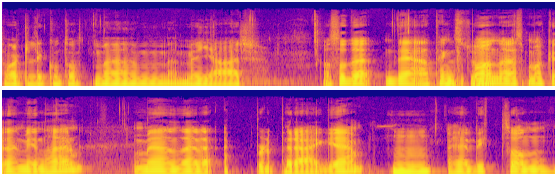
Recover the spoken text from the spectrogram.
vært litt i kontakt med, med gjær. Altså det, det jeg tenker på når jeg smaker den vinen her, med det eplepreget, Mm. litt sånn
